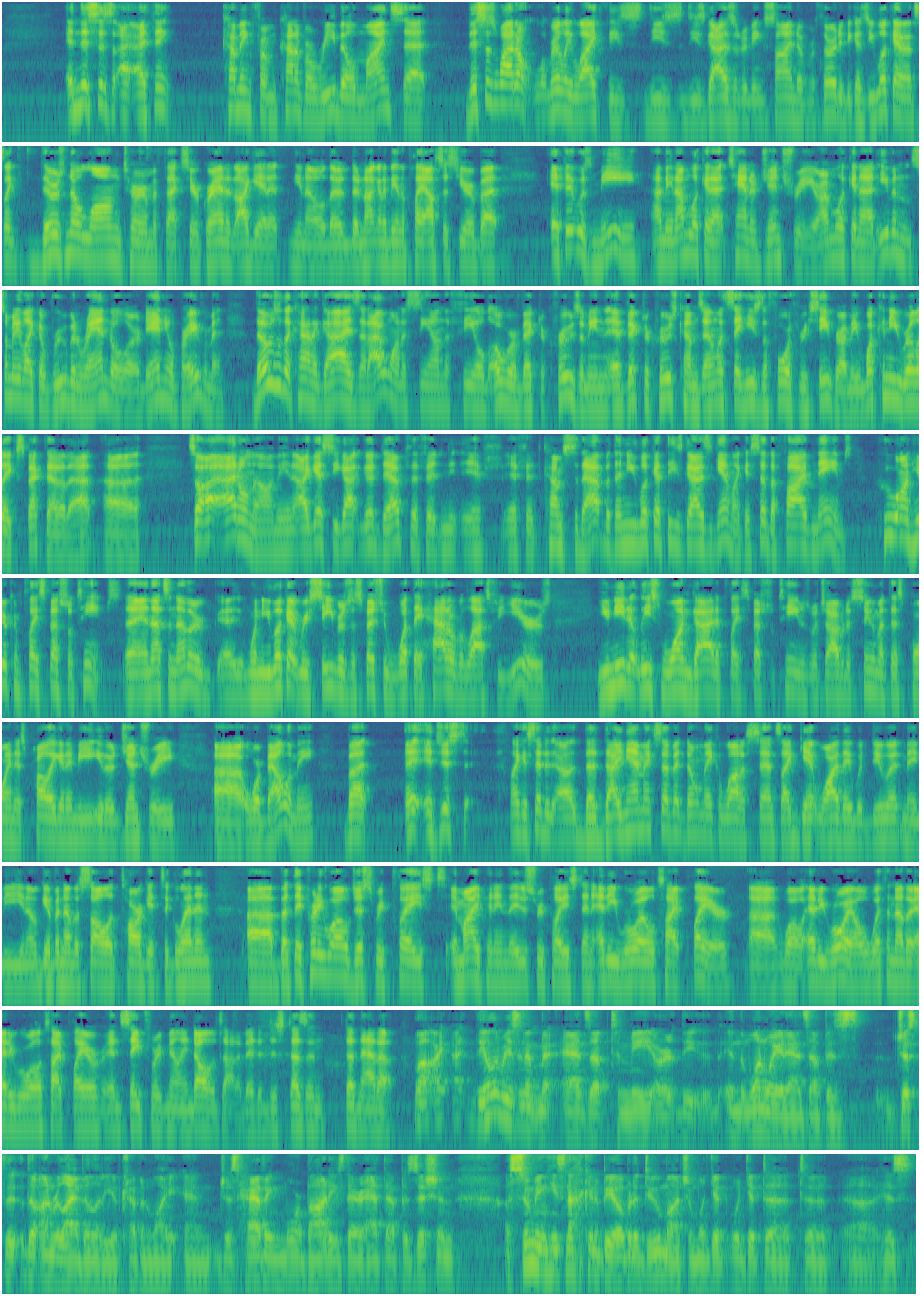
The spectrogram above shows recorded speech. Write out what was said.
And this is I, I think coming from kind of a rebuild mindset this is why I don't really like these these these guys that are being signed over 30 because you look at it, it's like there's no long term effects here. Granted, I get it, you know, they're they're not going to be in the playoffs this year, but if it was me, I mean, I'm looking at Tanner Gentry or I'm looking at even somebody like a Rueben Randle or Daniel Braverman. Those are the kind of guys that I want to see on the field over Victor Cruz. I mean, if Victor Cruz comes in, let's say he's the fourth receiver. I mean, what can you really expect out of that? Uh, so I, I, don't know. I mean, I guess you got good depth if it if if it comes to that. But then you look at these guys again. Like I said, the five names. Who on here can play special teams? And that's another. Uh, when you look at receivers, especially what they had over the last few years, you need at least one guy to play special teams, which I would assume at this point is probably going to be either Gentry uh, or Bellamy. But it, it just like I said, uh, the dynamics of it don't make a lot of sense. I get why they would do it. Maybe you know, give another solid target to Glennon. Uh, but they pretty well just replaced, in my opinion, they just replaced an Eddie Royal type player, uh, well, Eddie Royal with another Eddie Royal type player and saved three million dollars out of it. It just doesn't doesn't add up. Well, I, I, the only reason it adds up to me, or the in the one way it adds up, is just the, the unreliability of Kevin White and just having more bodies there at that position. Assuming he's not going to be able to do much, and we'll get we'll get to, to uh, his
